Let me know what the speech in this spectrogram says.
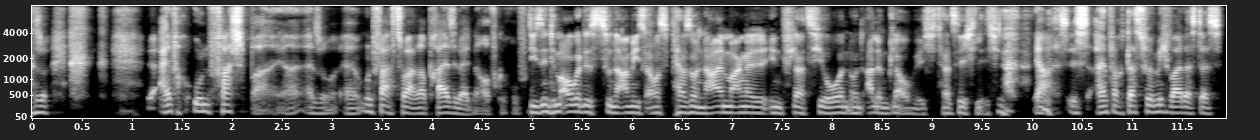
Also einfach unfassbar, ja. Also äh, unfassbare Preise werden aufgerufen. Die sind im Auge des Tsunamis aus Personalmangel, Inflation und allem, glaube ich, tatsächlich. Ja, es ist einfach, das für mich war das das,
